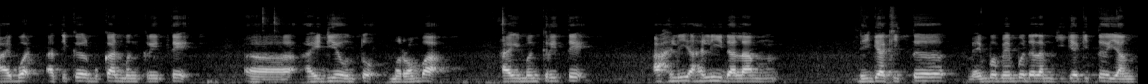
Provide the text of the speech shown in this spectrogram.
I buat artikel bukan mengkritik uh, idea untuk merombak. I mengkritik ahli-ahli dalam liga kita member-member dalam liga kita yang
